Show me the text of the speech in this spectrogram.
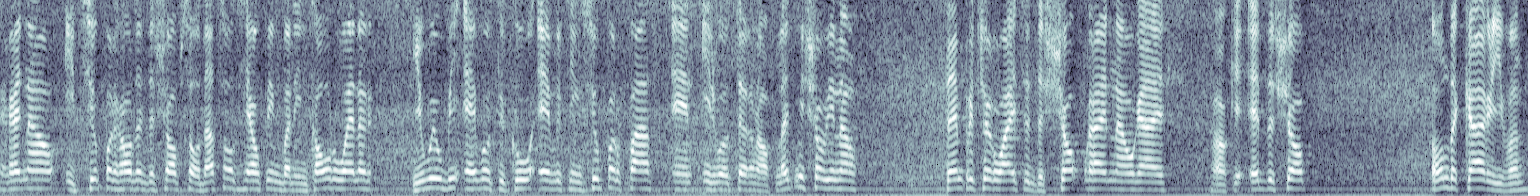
right now it's super hot at the shop so that's not helping but in cold weather you will be able to cool everything super fast and it will turn off. Let me show you now. Temperature wise at the shop right now guys. Okay at the shop. On the car even.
